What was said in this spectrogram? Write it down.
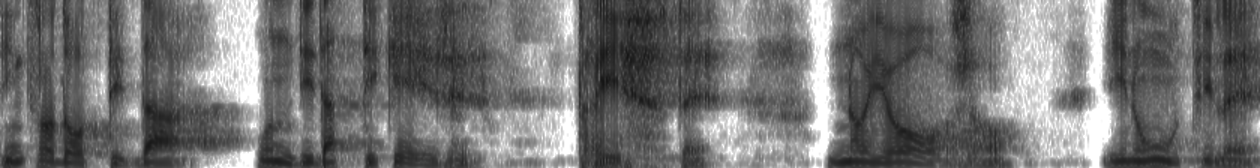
introdotti da un didattichese triste, noioso, inutile,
